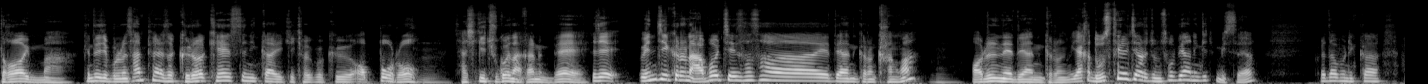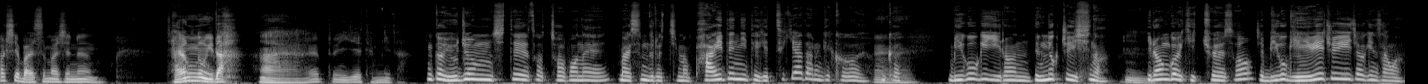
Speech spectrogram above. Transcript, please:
너 임마. 근데 이제 물론 3편에서 그렇게 했으니까 이게 결국 그 업보로 어. 음, 자식이 죽어 나가는데 이제 왠지 그런 아버지의 서사에 대한 그런 강화, 음. 어른에 대한 그런 약간 노스텔지아로 좀 소비하는 게 좀 있어요. 그러다 보니까 확실히 말씀하시는 자영농이다. 아, 또 이해됩니다. 그러니까 요즘 시대에서 저번에 말씀드렸지만 바이든이 되게 특이하다는 게 그거예요. 예, 그러니까 예. 미국이 이런 능력주의 신화 음. 이런 거에 기초해서 이제 미국 예외주의적인 상황에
